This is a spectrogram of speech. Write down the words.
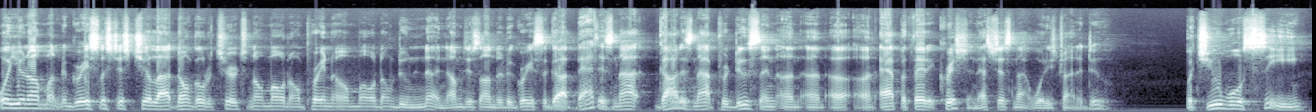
well, you know, I'm under grace, let's just chill out, don't go to church no more, don't pray no more, don't do nothing. I'm just under the grace of God. That is not, God is not producing an, an, an apathetic Christian. That's just not what he's trying to do. But you will see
